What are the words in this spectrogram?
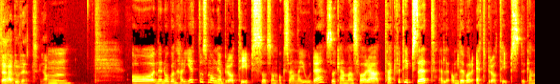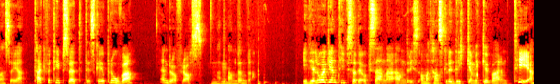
Där har du rätt. Ja. Och när någon har gett oss många bra tips, så som Oksana gjorde, så kan man svara tack för tipset, eller om det var ett bra tips, då kan man säga tack för tipset, det ska jag prova. En bra fras att använda. I dialogen tipsade Oksana Andris om att han skulle dricka mycket varmt te.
